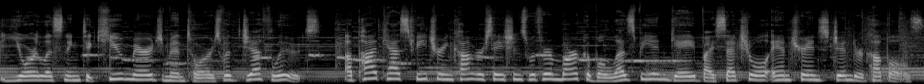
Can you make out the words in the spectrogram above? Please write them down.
You're listening to Q Marriage Mentors with Jeff Lutz, a podcast featuring conversations with remarkable lesbian, gay, bisexual, and transgender couples.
